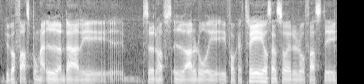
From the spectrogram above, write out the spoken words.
du var fast på den här ön där i Söderhavsöar då i, i Far 3 och sen så är du då fast i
